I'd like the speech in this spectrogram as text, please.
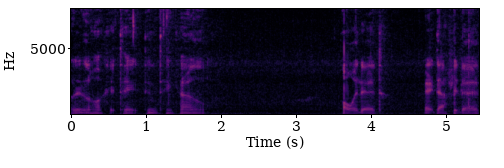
I didn't look like it take, didn't take out. Oh, it did. It definitely did.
